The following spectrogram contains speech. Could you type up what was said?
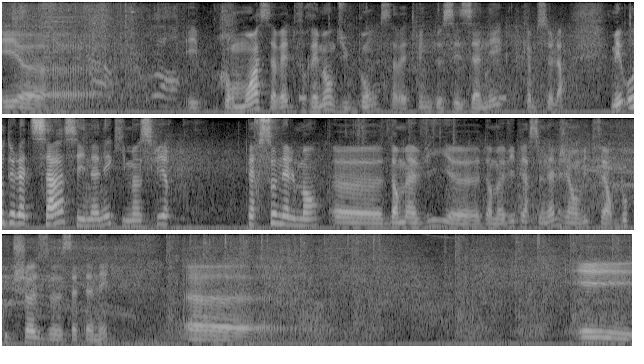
et, euh, et pour moi ça va être vraiment du bon, ça va être une de ces années comme cela. Mais au-delà de ça, c'est une année qui m'inspire personnellement dans, ma vie, dans ma vie personnelle. J'ai envie de faire beaucoup de choses cette année et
